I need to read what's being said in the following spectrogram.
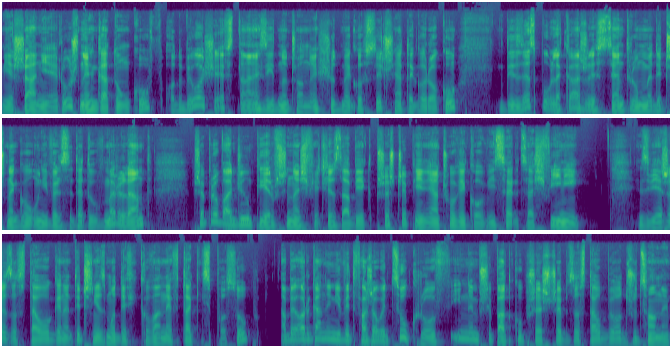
Mieszanie różnych gatunków odbyło się w Stanach Zjednoczonych 7 stycznia tego roku, gdy zespół lekarzy z Centrum Medycznego Uniwersytetu w Maryland przeprowadził pierwszy na świecie zabieg przeszczepienia człowiekowi serca świni. Zwierzę zostało genetycznie zmodyfikowane w taki sposób, aby organy nie wytwarzały cukru, w innym przypadku przeszczep zostałby odrzucony.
